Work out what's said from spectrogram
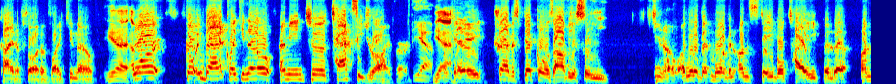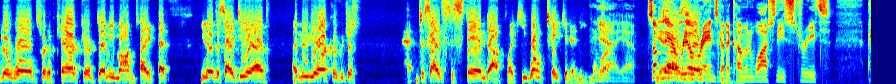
kind of thought of, like you know, Yeah, I mean, or going back, like you know, I mean, to Taxi Driver. Yeah. yeah, Okay, Travis Bickle is obviously, you know, a little bit more of an unstable type and a underworld sort of character, demimonde type. But you know, this idea of a New Yorker who just decides to stand up, like he won't take it anymore. Yeah, yeah. Someday Yeah, a real so- rain's gonna come and wash these streets.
